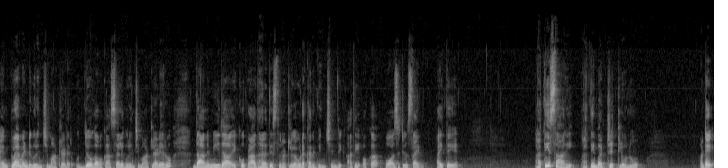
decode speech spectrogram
ఎంప్లాయ్మెంట్ గురించి మాట్లాడారు. ఉద్యోగ అవకాశాల గురించి మాట్లాడారు. దాని మీద ఎక్కువ ప్రాధాన్యత ఇస్తున్నట్లుగా కూడా కనిపించింది. అది ఒక పాజిటివ్ సైన్. అయితే ప్రతిసారి ప్రతి బడ్జెట్లోనూ అంటే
